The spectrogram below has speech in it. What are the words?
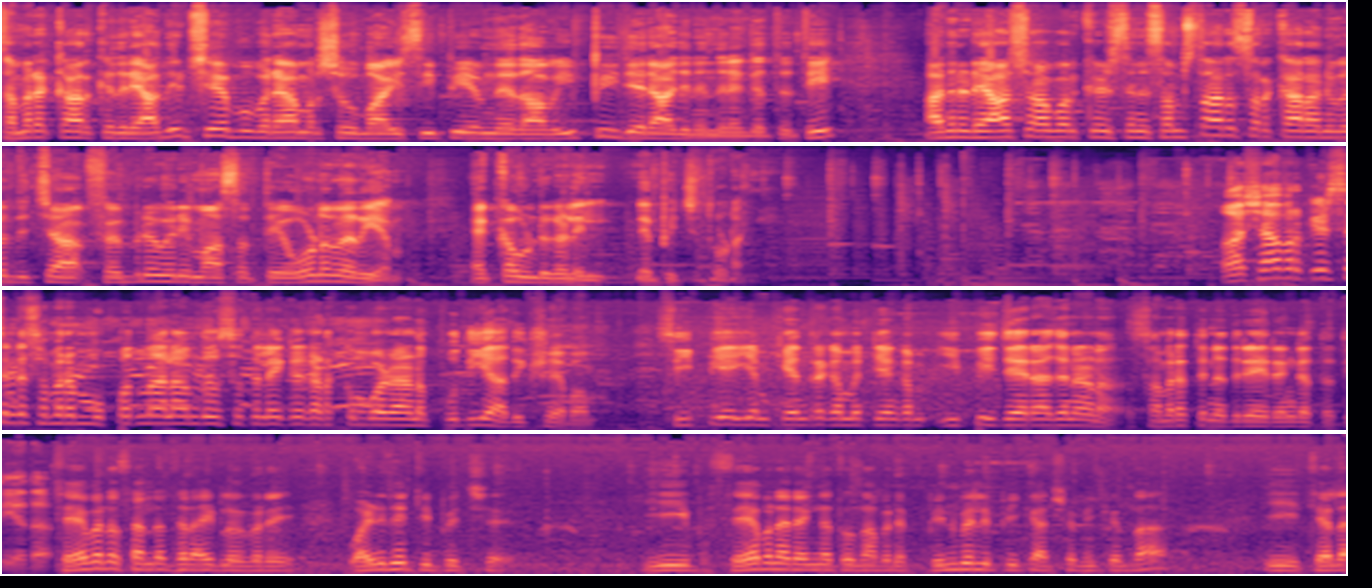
സമരക്കാർക്കെതിരെ അധിക്ഷേപ പരാമർശവുമായി സി പി എം നേതാവ് ഇ പി ജയരാജൻ ഇന്ന് രംഗത്തെത്തി. അതിനിടെ ആശാ വർക്കേഴ്സിന് സംസ്ഥാന സർക്കാർ അനുവദിച്ച ഫെബ്രുവരി മാസത്തെ ഓണറേറിയം അക്കൗണ്ടുകളിൽ ലഭിച്ചു തുടങ്ങി. ആശാ വർക്കേഴ്സിന്റെ സമരം മുപ്പത്തിനാലാം ദിവസത്തിലേക്ക് കടക്കുമ്പോഴാണ് പുതിയ അധിക്ഷേപം. സി പി ഐ എം കേന്ദ്ര കമ്മിറ്റി അംഗം ഇ പി ജയരാജനാണ് സമരത്തിനെതിരെ രംഗത്തെത്തിയത്. സേവന സന്നദ്ധരായിട്ടുള്ളവരെ വഴിതെറ്റിപ്പിച്ച് ഈ സേവന രംഗത്ത് നിന്ന് അവരെ പിൻവലിപ്പിക്കാൻ ശ്രമിക്കുന്ന ഈ ചില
